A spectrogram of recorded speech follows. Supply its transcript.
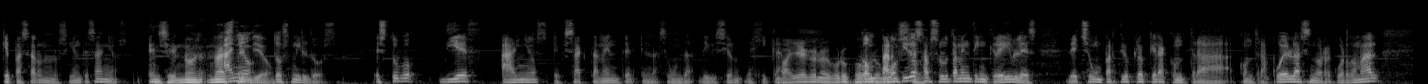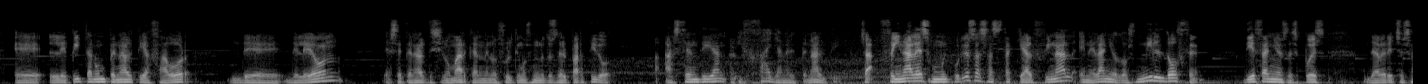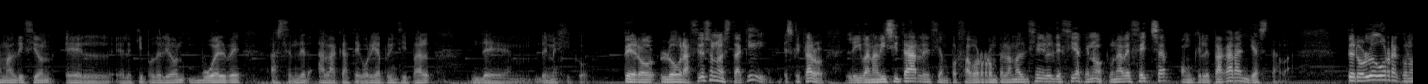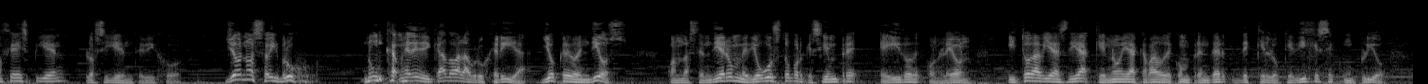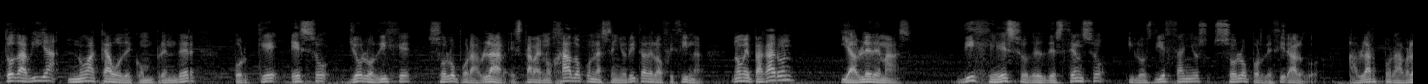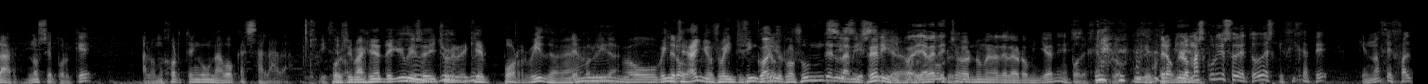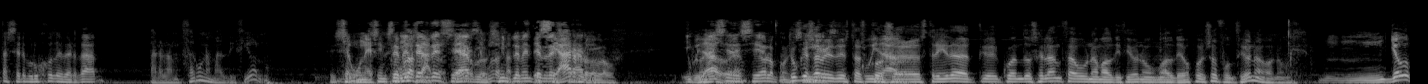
¿Qué pasaron en los siguientes años? En sí, no, no Año ascendió. 2002. Estuvo 10 años exactamente en la segunda división mexicana. Vaya con el brujo Con brumoso. partidos absolutamente increíbles. De hecho, un partido creo que era contra, contra Puebla, si no recuerdo mal. Eh, le pitan un penalti a favor de, de León. Ese penalti, si lo marcan en los últimos minutos del partido, ascendían y fallan el penalti. O sea, finales muy curiosas hasta que al final, en el año 2012, diez años después de haber hecho esa maldición, el, el equipo de León vuelve a ascender a la categoría principal de, de México. Pero lo gracioso no está aquí. Es que, claro, le iban a visitar, le decían, por favor, rompe la maldición, y él decía que no, que una vez hecha, aunque le pagaran, ya estaba. Pero luego reconoció a lo siguiente, dijo, yo no soy brujo, nunca me he dedicado a la brujería, yo creo en Dios. Cuando ascendieron me dio gusto porque siempre he ido con León. Y todavía es día que no he acabado de comprender de que lo que dije se cumplió. Todavía no acabo de comprender por qué eso yo lo dije solo por hablar. Estaba enojado con la señorita de la oficina. No me pagaron y hablé de más. Dije eso del descenso y los 10 años solo por decir algo. Hablar por hablar, no sé por qué. A lo mejor tengo una boca salada. dice Pues imagínate que hubiese dicho que, que por vida, ¿eh? De por vida. O 20 Pero- años, 25 pero- años, los hunde en sí, la sí, sí, miseria. Y podía haber Pobre. dicho los números del Euromillones. por ejemplo. Pero lo más curioso de todo es que fíjate que no hace falta ser brujo de verdad para lanzar una maldición. Sí, sí. según es- simplemente según datos, desearlo, simplemente. Desearlo. desearlo. Y Cuidado, con ese ¿eh? deseo lo ¿Tú consigues. qué sabes de estas Cuidado. cosas, Trinidad? Cuando se lanza una maldición o un mal de ojo, ¿eso funciona o no? Mm, Yo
